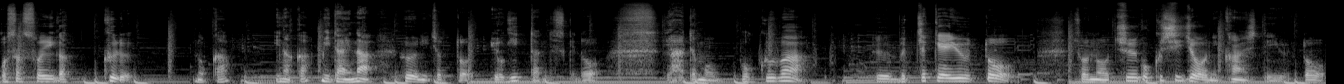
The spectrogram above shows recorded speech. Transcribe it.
お誘いが来るのか否かみたいな風にちょっとよぎったんですけどいやでも僕はぶっちゃけ言うとその中国市場に関して言うと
